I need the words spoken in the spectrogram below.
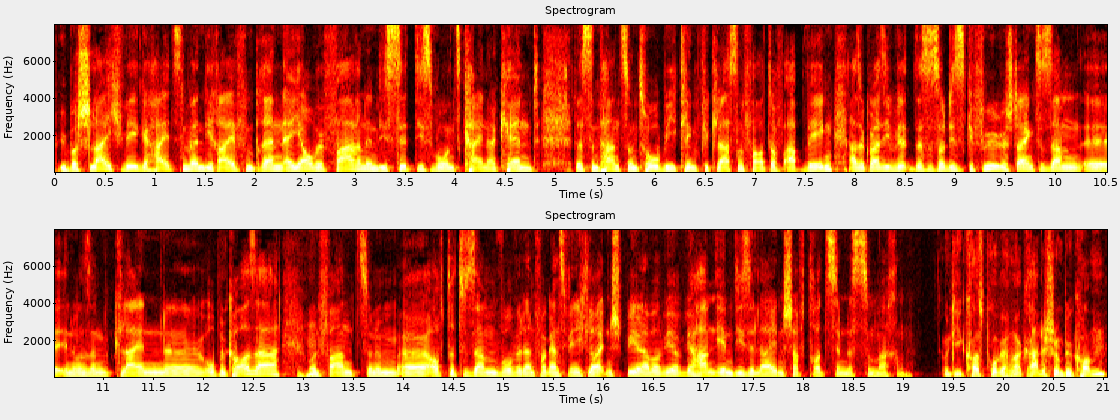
über Schleichwege heizen, wenn die Reifen brennen. Ey, ja, wir fahren in die Cities, wo uns keiner kennt. Das sind Hans und Tobi, klingt wie Klassenfahrt auf Abwägen. Also quasi, das ist so dieses Gefühl, wir steigen zusammen äh, in unseren kleinen äh, Opel Corsa mhm. und fahren zu einem äh, Auftritt zusammen, wo wir dann vor ganz wenig Leuten spielen, aber wir, wir haben eben diese Leidenschaft trotzdem, das zu machen. Und die Kostprobe haben wir gerade schon bekommen.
